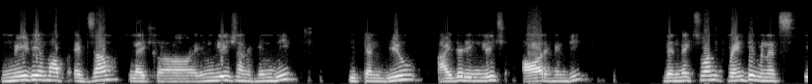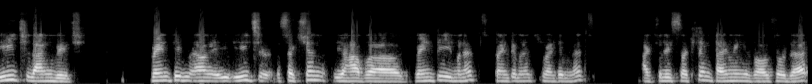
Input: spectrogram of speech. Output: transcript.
Medium of exam like uh, English and Hindi, you can view either English or Hindi. The next one, 20 minutes each language. 20 uh, each section you have uh, 20 minutes 20 minutes 20 minutes actually section timing is also there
